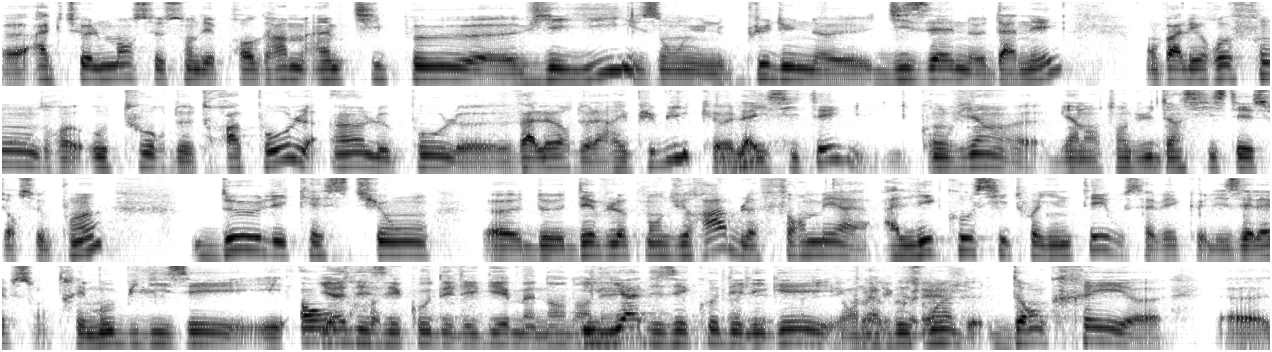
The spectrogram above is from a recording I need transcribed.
Euh, actuellement, ce sont des programmes un petit peu euh, vieillis. Ils ont une, plus d'une dizaine d'années. On va les refondre autour de trois pôles. Un, le pôle valeur de la République, laïcité. Il convient bien entendu d'insister sur ce point. Deux, les questions euh, de développement durable formées à, l'éco-citoyenneté. Vous savez que les élèves sont très mobilisés et Il y a des éco-délégués maintenant dans Il y a des éco-délégués et on a besoin d'ancrer euh, euh,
